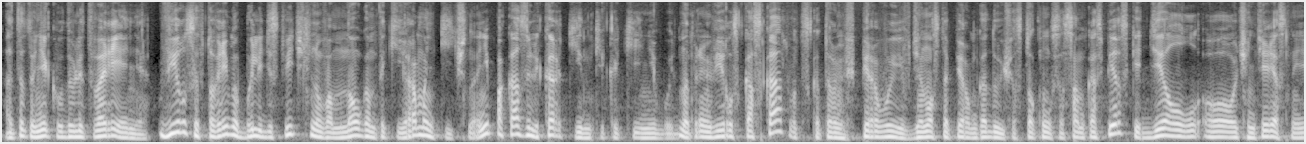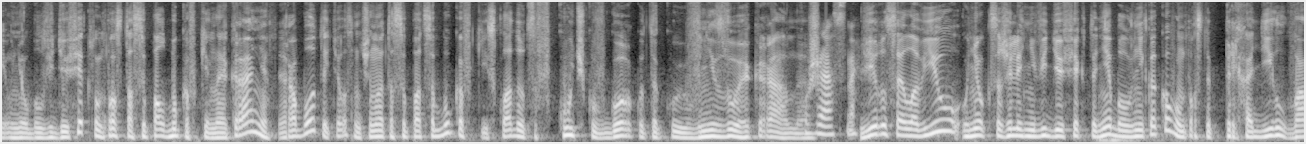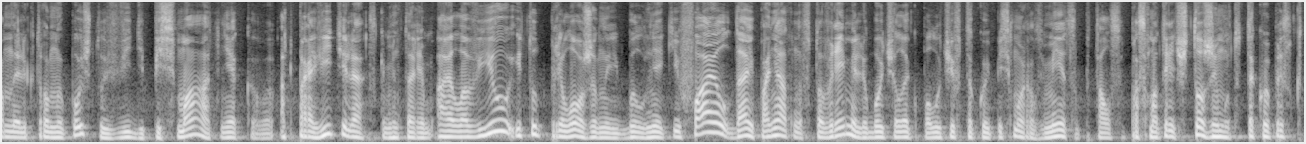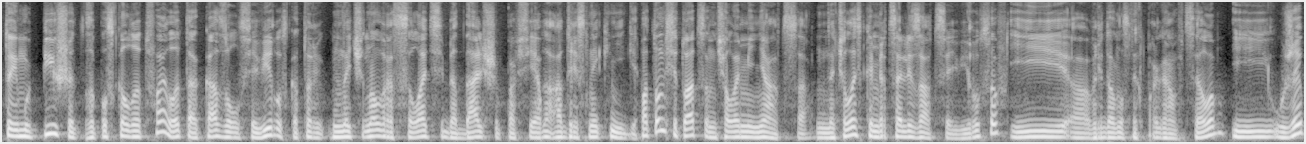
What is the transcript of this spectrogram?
от этого некое удовлетворение. Вирусы в то время были действительно во многом такие романтичные. Они показывали картинки какие-нибудь. Например, вирус Каскад, вот с которым впервые в 91 году еще столкнулся сам Касперский, делал о, очень интересный, у него был видеофильм видеоэффект, он просто осыпал буковки на экране. Работаете, у вас начинают осыпаться буковки и складываться в кучку, в горку такую внизу экрана. Ужасно. Вирус I Love You, у него, к сожалению, видеоэффекта не было никакого, он просто приходил вам на электронную почту в виде письма от некого отправителя с комментарием I Love You, и тут приложенный был некий файл, да, и понятно, в то время любой человек, получив такое письмо, разумеется, пытался просмотреть, что же ему тут такое, кто ему пишет, запускал этот файл, это оказывался вирус, который начинал рассылать себя дальше по всей адресной книге. Потом ситуация начала меняться. Началась коммерциализация вирусов и э, вредоносных программ в целом, и уже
